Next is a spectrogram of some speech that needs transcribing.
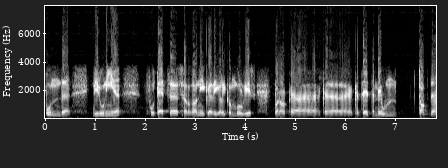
punt d'ironia foteta, sardònica, digue-li com vulguis, però que, que, que té també un toc de,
